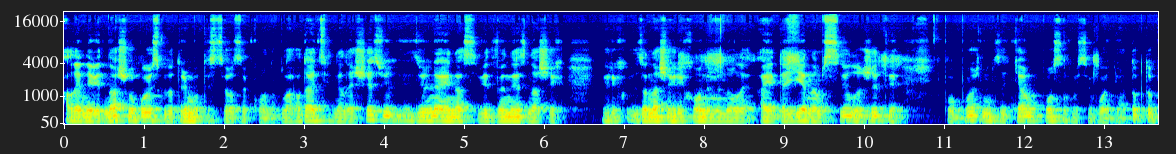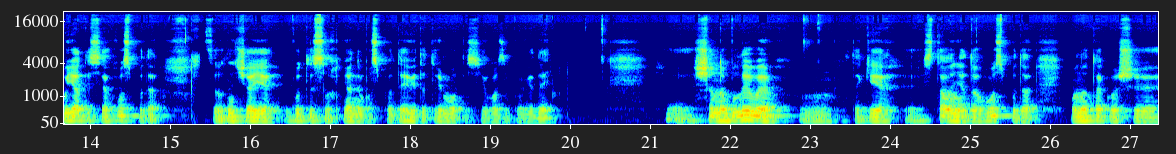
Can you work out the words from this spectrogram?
але не від нашого обов'язку дотримуватися цього закону. Благодать не лише звільняє нас від вини з наших гріх, за наше гріховне минуле, а й дає нам силу жити побожним життям послуху сьогодні. Тобто боятися Господа. Це означає бути слухняним Господеві, дотримуватися Його заповідей. Е, Шанобливе таке е, ставлення до Господа, воно також е,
